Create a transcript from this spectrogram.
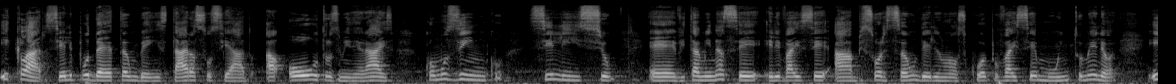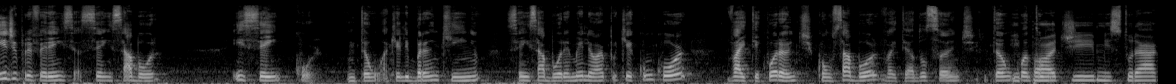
E claro, se ele puder também estar associado a outros minerais, como zinco, silício, eh, vitamina C, ele vai ser, a absorção dele no nosso corpo vai ser muito melhor. E de preferência, sem sabor e sem cor. Então, aquele branquinho, sem sabor é melhor, porque com cor vai ter corante, com sabor vai ter adoçante. Então, E quanto pode misturar,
